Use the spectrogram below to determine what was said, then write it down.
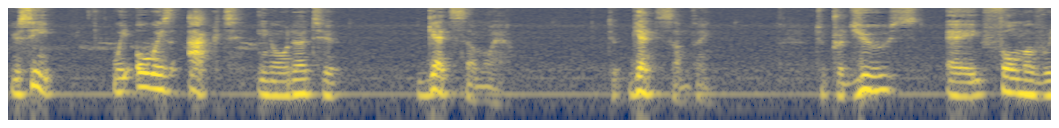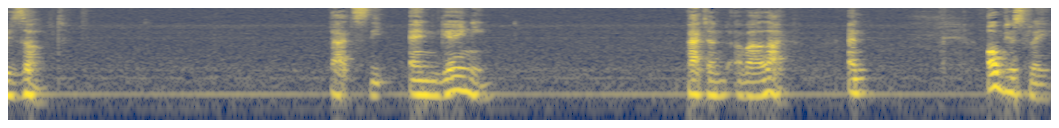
You see, we always act in order to get somewhere, to get something, to produce a form of result. That's the end gaining pattern of our life. And obviously,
